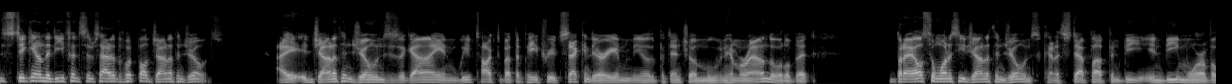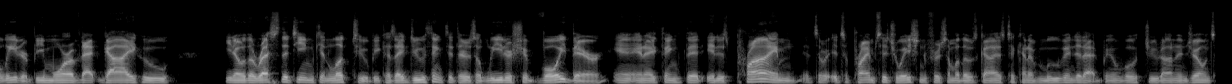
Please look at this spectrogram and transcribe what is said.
sticking on the defensive side of the football, Jonathan Jones. I Jonathan Jones is a guy, and we've talked about the Patriots secondary and you know the potential of moving him around a little bit but I also want to see Jonathan Jones kind of step up and be and be more of a leader, be more of that guy who, you know, the rest of the team can look to because I do think that there's a leadership void there, and, and I think that it is prime. It's a it's a prime situation for some of those guys to kind of move into that, being both Judon and Jones.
